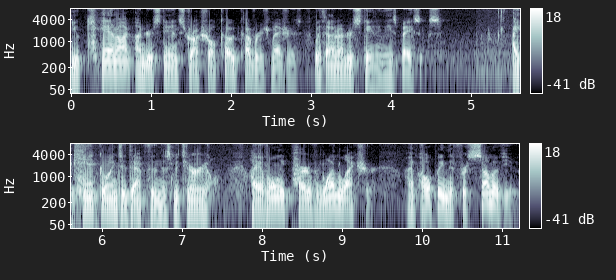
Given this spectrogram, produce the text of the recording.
You cannot understand structural code coverage measures without understanding these basics. I can't go into depth in this material. I have only part of one lecture. I'm hoping that for some of you,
